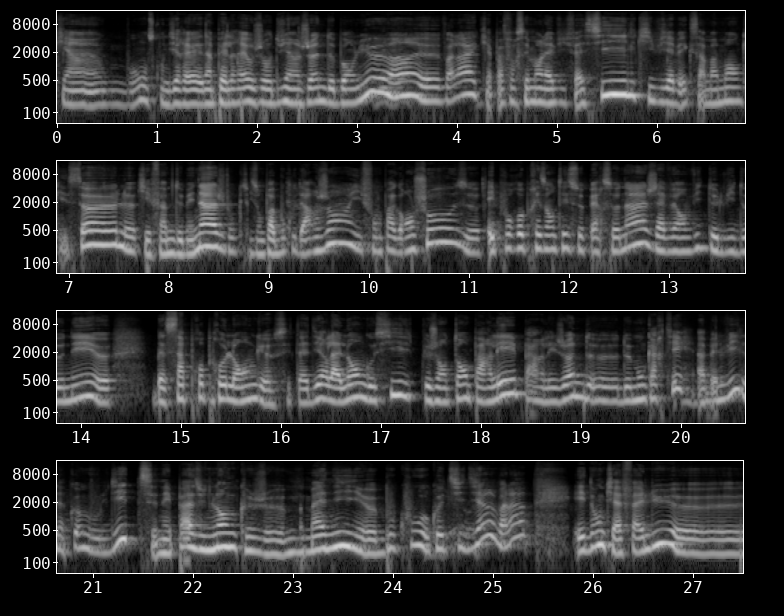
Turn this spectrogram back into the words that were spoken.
qui est un, bon, ce qu'on dirait, appellerait aujourd'hui un jeune de banlieue, hein, euh, voilà, qui n'a pas forcément la vie facile, qui vit avec sa maman qui est seule, qui est femme de ménage, donc ils n'ont pas beaucoup d'argent, ils font pas grand-chose. Et pour représenter ce personnage, j'avais envie de lui donner euh, ben, sa propre langue, c'est-à-dire la langue aussi que j'entends parler par les jeunes de, mon quartier, à Belleville. Comme vous le dites, ce n'est pas une langue que je manie euh, beaucoup au quotidien, voilà. Et donc, il a fallu euh,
